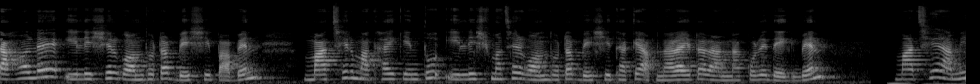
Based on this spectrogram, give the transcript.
তাহলে ইলিশের গন্ধটা বেশি পাবেন। মাছের মাথায় কিন্তু ইলিশ মাছের গন্ধটা বেশি থাকে, আপনারা এটা রান্না করে দেখবেন। মাছে আমি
